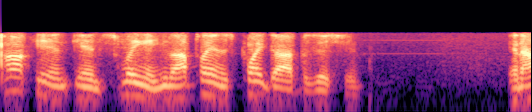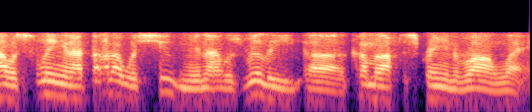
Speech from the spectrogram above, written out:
talking and swinging. You know, I'm playing this point guard position, and I was swinging. I thought I was shooting, and I was really uh, coming off the screen the wrong way,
